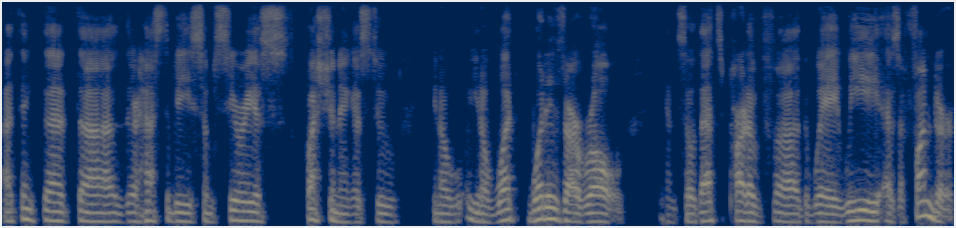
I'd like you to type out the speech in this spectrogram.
I think that uh, there has to be some serious questioning as to, you know, you know what what is our role. And so that's part of uh, the way we, as a funder,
